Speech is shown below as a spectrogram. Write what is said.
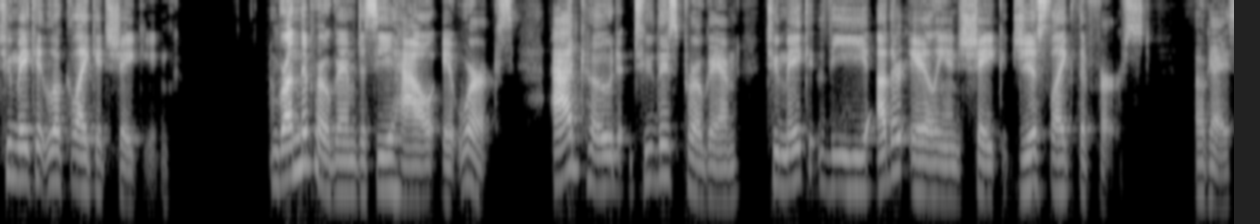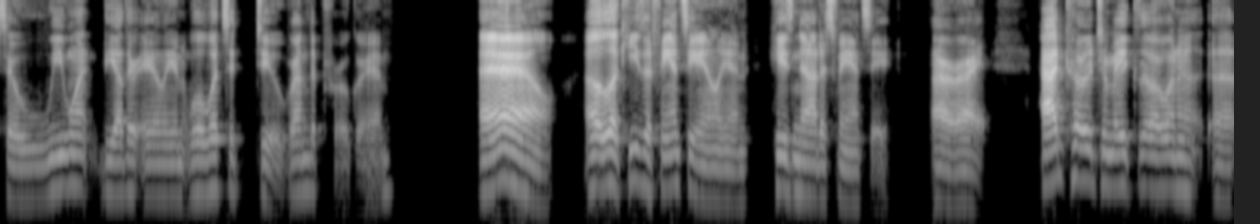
to make it look like it's shaking. Run the program to see how it works. Add code to this program to make the other alien shake just like the first. Okay, so we want the other alien. Well, what's it do? Run the program. Oh, oh look, he's a fancy alien he's not as fancy. All right. Add code to make the to uh,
